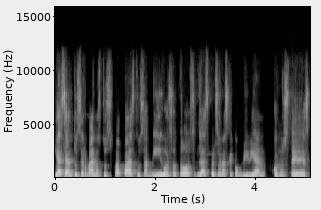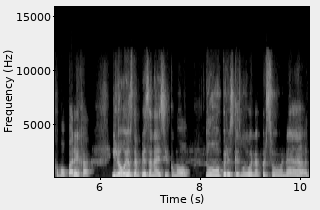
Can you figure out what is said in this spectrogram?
Ya sean tus hermanos, tus papás, tus amigos o todos, las personas que convivían con ustedes como pareja. Y luego ellos te empiezan a decir como, no, pero es que es muy buena persona,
